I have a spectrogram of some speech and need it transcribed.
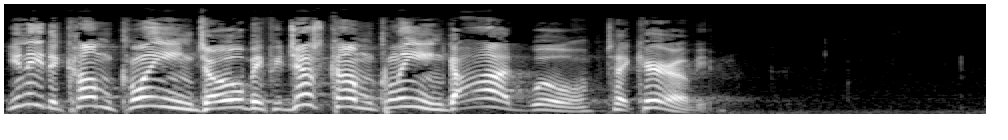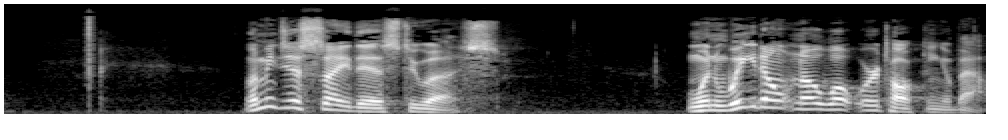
you need to come clean, Job. If you just come clean, God will take care of you. Let me just say this to us. When we don't know what we're talking about,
